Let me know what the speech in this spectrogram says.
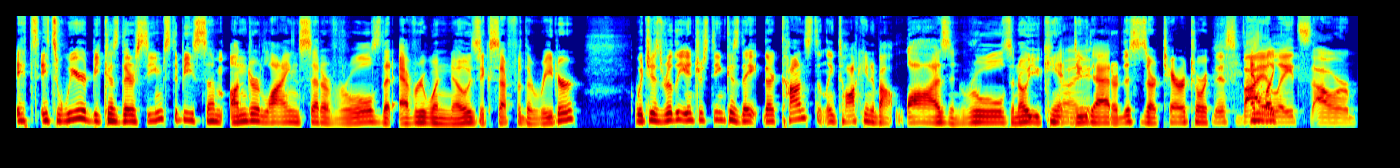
it's it's weird because there seems to be some underlying set of rules that everyone knows except for the reader which is really interesting because they they're constantly talking about laws and rules and oh you can't do that or this is our territory. This like- violates our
